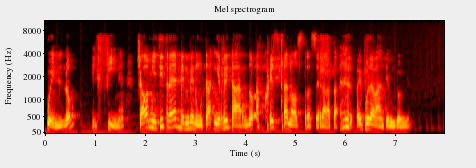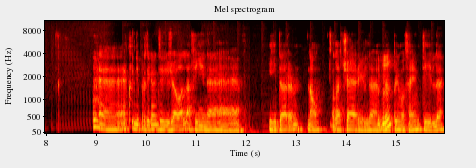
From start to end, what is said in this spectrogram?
quello il fine. Ciao amici 3 benvenuta in ritardo a questa nostra serata. Vai pure avanti, amico mio. Eh, e quindi praticamente dicevo alla fine Ether, no, la Cheryl mm-hmm. del primo Silent Hill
